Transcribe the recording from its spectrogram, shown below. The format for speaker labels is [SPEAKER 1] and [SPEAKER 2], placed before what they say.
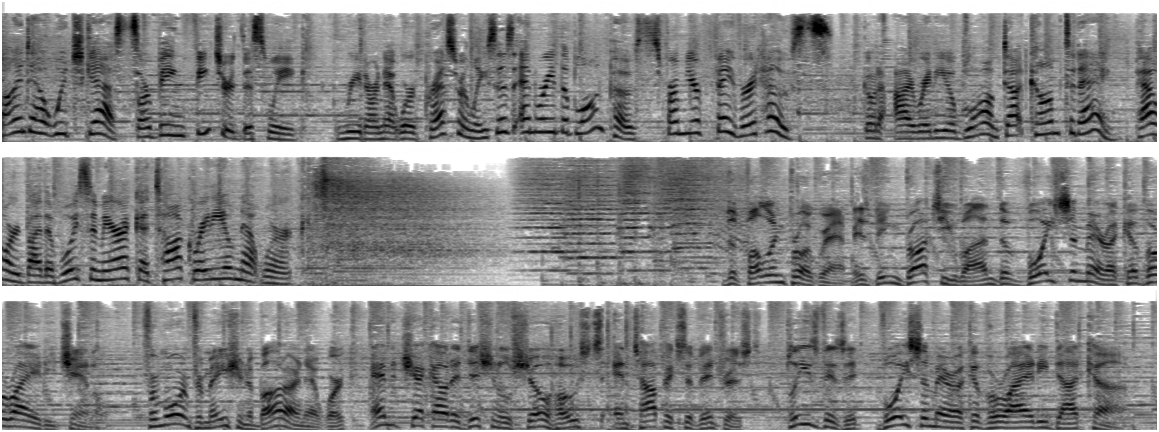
[SPEAKER 1] Find out which guests are being featured this week. Read our network press releases and read the blog posts from your favorite hosts. Go to iradioblog.com today, powered by the Voice America Talk Radio Network.
[SPEAKER 2] The following program is being brought to you on the Voice America Variety Channel. For more information about our network and to check out additional show hosts and topics of interest, please visit VoiceAmericaVariety.com.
